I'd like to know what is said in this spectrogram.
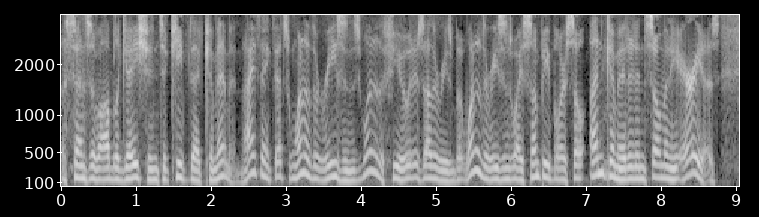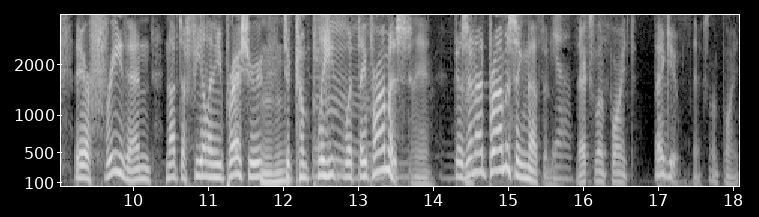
a sense of obligation to keep that commitment. And I think that's one of the reasons, one of the few, there's other reasons, but one of the reasons why some people are so uncommitted in so many areas. They are free then not to feel any pressure mm-hmm. to complete what they mm. promised Yeah. because they're not promising nothing. Yeah. Excellent point. Thank you. Excellent point.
